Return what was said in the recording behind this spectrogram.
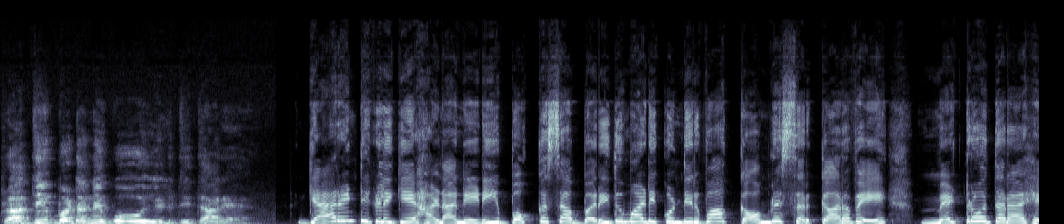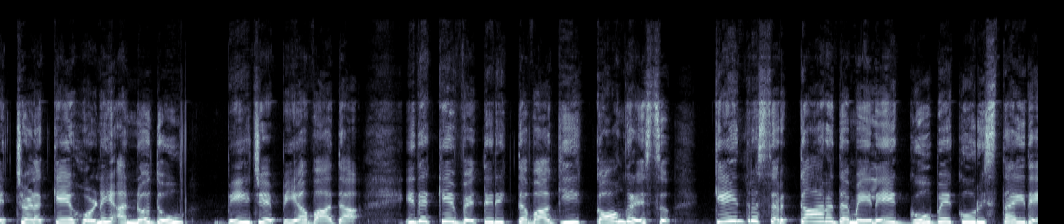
ಪ್ರತಿಭಟನೆಗೂ ಇಳಿದಿದ್ದಾರೆ. ಗ್ಯಾರಂಟಿಗಳಿಗೆ ಹಣ ನೀಡಿ ಬೊಕ್ಕಸ ಬರಿದು ಮಾಡಿಕೊಂಡಿರುವ ಕಾಂಗ್ರೆಸ್ ಸರ್ಕಾರವೇ ಮೆಟ್ರೋ ದರ ಹೆಚ್ಚಳಕ್ಕೆ ಹೊಣೆ ಅನ್ನೋದು ಬಿಜೆಪಿಯ ವಾದ. ಇದಕ್ಕೆ ವ್ಯತಿರಿಕ್ತವಾಗಿ ಕಾಂಗ್ರೆಸ್ ಕೇಂದ್ರ ಸರ್ಕಾರದ ಮೇಲೆ ಗೂಬೆ ಕೂರಿಸ್ತಾ ಇದೆ.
